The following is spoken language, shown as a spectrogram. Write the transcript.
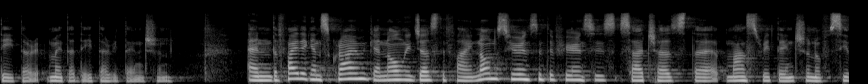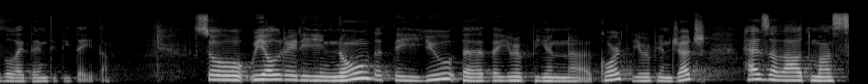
data, metadata retention. And the fight against crime can only justify non-serious interferences, such as the mass retention of civil identity data. So we already know that the EU, the, the European uh, Court, the European Judge, has allowed mass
